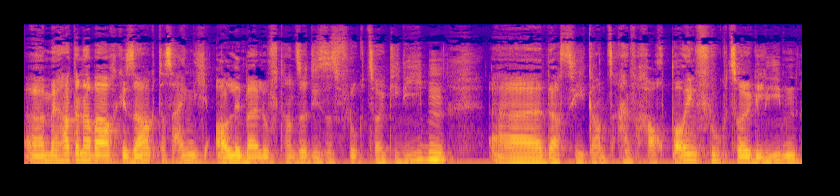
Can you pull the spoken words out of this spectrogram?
Ähm, er hat dann aber auch gesagt, dass eigentlich alle bei Lufthansa dieses Flugzeug lieben, äh, dass sie ganz einfach auch Boeing-Flugzeuge lieben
